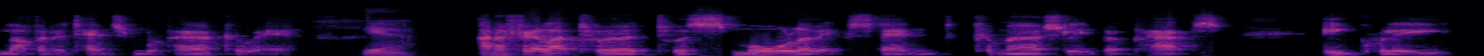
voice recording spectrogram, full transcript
love and attention with her career. Yeah. And I feel like to a to a smaller extent commercially, but perhaps equally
